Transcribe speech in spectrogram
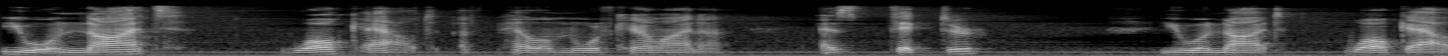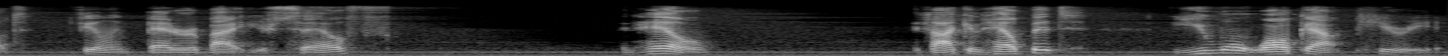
you will not walk out of Pelham, North Carolina as victor. You will not walk out feeling better about yourself. And hell, if I can help it, you won't walk out, period.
